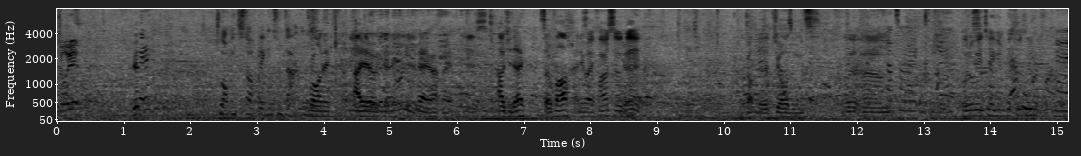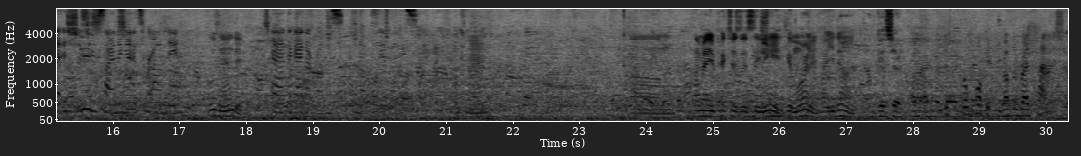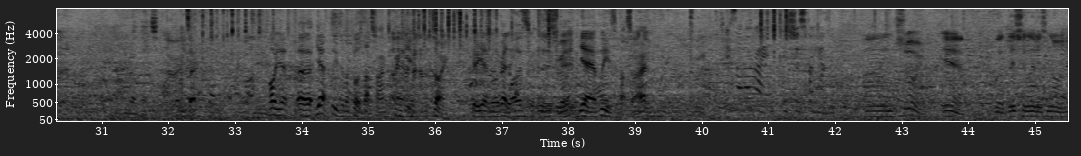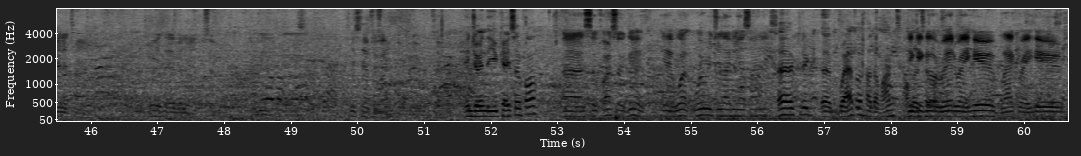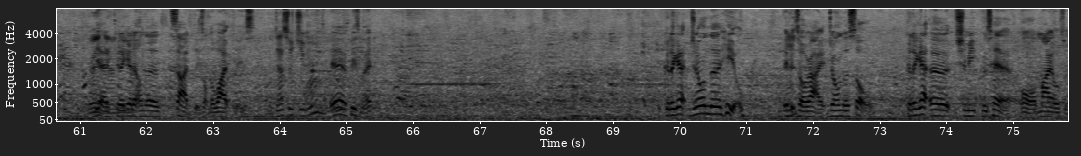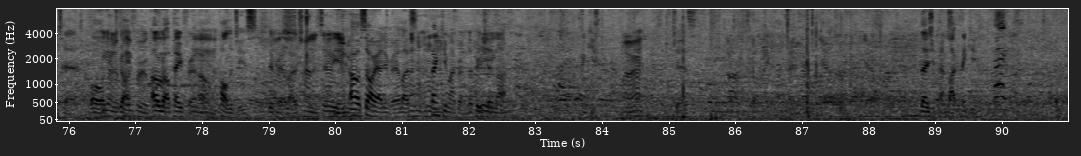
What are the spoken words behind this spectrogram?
Enjoy it. Good. Do you want me to start bringing some diamonds? Morning. How are you? Okay. Yeah, you're right, mate. Yes. How's your day so far? Anyway. So far, so good. Got the Jordans. What, um, That's alright with me. what are we taking pictures of? Uh, it's just you signing it. It's for Andy, Who's Andy? uh, the guy that runs Monopoly events. Okay. Um, how many pictures does he need? Good morning. How you doing? I'm good, sir. Just front pocket. You grab the red pen. One sec. Oh yeah. Uh, yeah, please, if I could. That's fine. Thank you. Sorry. Can I get it ready? Is this red? Yeah, please, if that's alright. Is that alright? It's just for him. Um, sure. Yeah. But they should let us know ahead of time. Where's Evan at? Just have to wait. Enjoying the UK so far? Uh, so far so good. Yeah. What? Where would you like me to sign this? Uh, could I, uh, wherever, I don't mind. You could go red right here, black right here. Red Yeah, could I get it on the side, please? On the white, please. If that's what you want. Yeah, please, mate. Could I get, do you know on the heel, if it's alright, do you know on the sole, could I get uh, Shameik was here or Miles was here? Or You gotta got- pay for it. Oh, gotta pay for it. Oh, apologies. Didn't I was realise. trying to tell you. Oh, sorry, I didn't realise. Thank you, my friend. I appreciate Yeah. that. Thank you. All right. Cheers. There's your pen back. Thank you. Thanks.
